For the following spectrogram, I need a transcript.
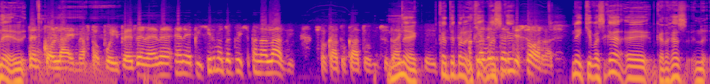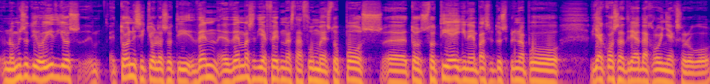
Δεν, ναι. δεν κολλάει με αυτό που είπες. Ήταν ένα, ένα επιχείρημα το οποίο είχε επαναλάβει στο κάτω-κάτω Μητσοτάκη. Ναι, κάτι επανα... και, βασικά, της ώρας. Ναι, και βασικά, ε, καταρχάς, νομίζω ότι ο ίδιος ε, τόνισε κιόλας ότι δεν, ε, δεν μας ενδιαφέρει να σταθούμε στο πώς, ε, το, στο τι έγινε, εν πάση πριν από 230 χρόνια, ξέρω εγώ,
